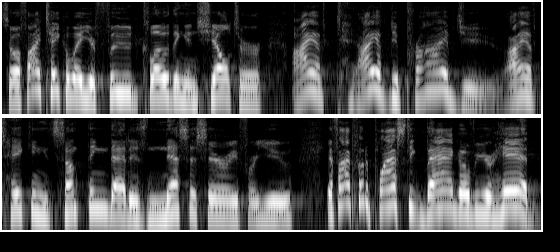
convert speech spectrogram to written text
So if I take away your food, clothing, and shelter, I have, t- I have deprived you. I have taken something that is necessary for you. If I put a plastic bag over your head,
